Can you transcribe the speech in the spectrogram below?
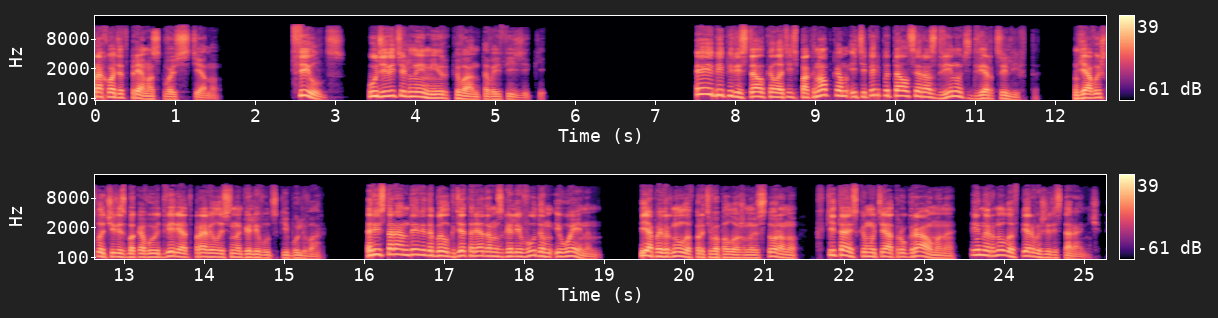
проходят прямо сквозь стену. Филдс. Удивительный мир квантовой физики. Эйби перестал колотить по кнопкам и теперь пытался раздвинуть дверцы лифта. Я вышла через боковую дверь и отправилась на Голливудский бульвар. Ресторан Дэвида был где-то рядом с Голливудом и Уэйном. Я повернула в противоположную сторону, к китайскому театру Граумана, и нырнула в первый же ресторанчик.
